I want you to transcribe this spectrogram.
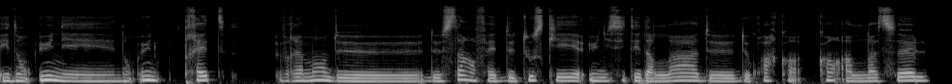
et dont, une est, dont une traite vraiment de, de ça, en fait, de tout ce qui est unicité d'Allah, de, de croire qu'en, qu'en Allah seul,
